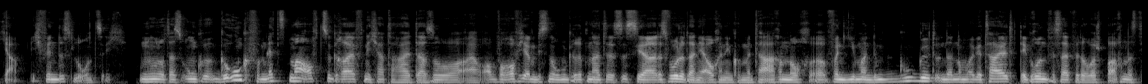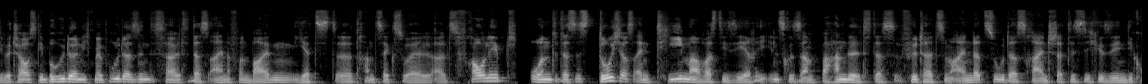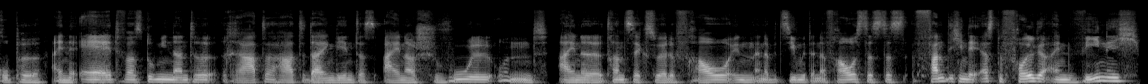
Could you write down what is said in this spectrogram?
ja, ich finde, es lohnt sich. Um nur noch das Geunke vom letzten Mal aufzugreifen, ich hatte halt da so, worauf ich ein bisschen rumgeritten hatte, es ist ja, das wurde dann ja auch in den Kommentaren noch äh, von jemandem gegoogelt und dann nochmal geteilt. Der Grund, weshalb wir darüber sprachen, dass die Wachowski-Brüder nicht mehr Brüder sind, ist halt, dass einer von beiden jetzt äh, transsexuell als Frau lebt. Und das ist durchaus ein Thema, was die Serie insgesamt behandelt. Das führt halt zum einen dazu, dass rein statistisch gesehen die Gruppe eine etwas dominante Rate hat, dahingehend, dass einer schwul und eine transsexuelle Frau in einer Beziehung mit einer Frau ist. Das, das fand ich in der ersten Folge ein wenig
